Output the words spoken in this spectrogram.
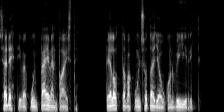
sädehtivä kuin päivänpaiste, pelottava kuin sotajoukon viirit.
